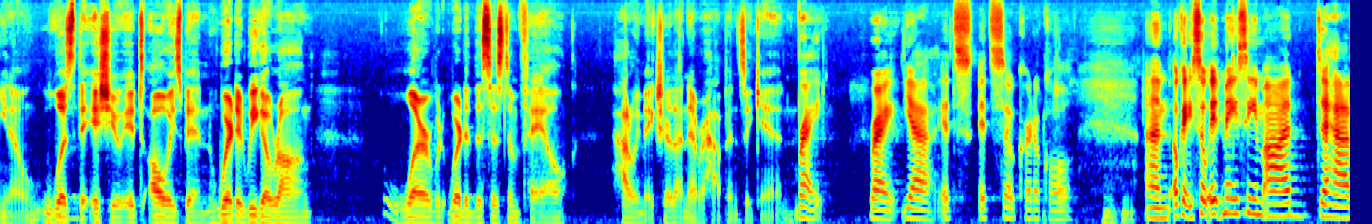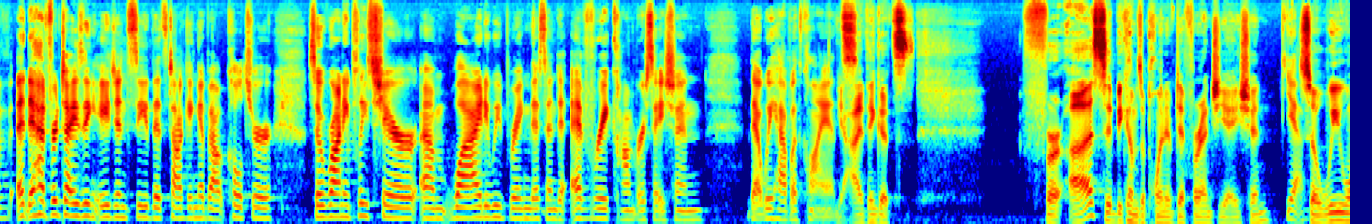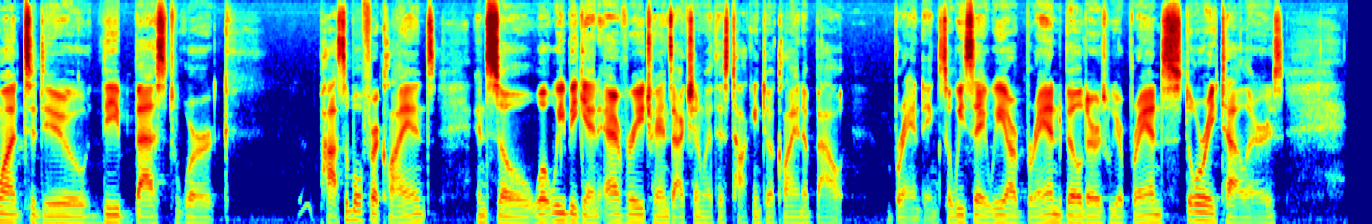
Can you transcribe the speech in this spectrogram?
you know, was mm-hmm. the issue. It's always been where did we go wrong? Where where did the system fail? How do we make sure that never happens again? Right. Right. Yeah. It's it's so critical. Um, okay, so it may seem odd to have an advertising agency that's talking about culture. So Ronnie, please share um, why do we bring this into every conversation that we have with clients? Yeah, I think it's for us, it becomes a point of differentiation. Yeah. So we want to do the best work possible for clients. And so what we begin every transaction with is talking to a client about branding. So we say we are brand builders, we are brand storytellers.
